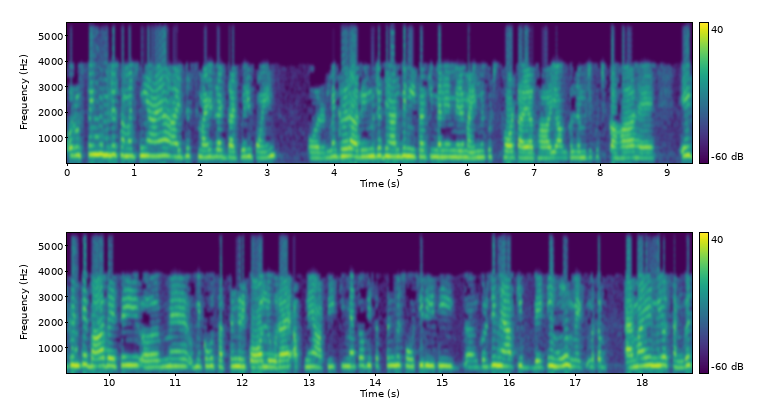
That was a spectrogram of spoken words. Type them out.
और उस टाइम भी मुझे समझ नहीं आया I just smile at that very point और मैं घर आ गई, मुझे ध्यान भी नहीं था कि मैंने, मेरे माइंड में कुछ थॉट आया था, या अंकल ने मुझे कुछ कहा है। एक घंटे बाद ऐसे ही मैं, मेरे को वो सत्संग रिकॉल हो रहा है अपने आप ही, कि मैं तो अभी सत्संग में सोच ही रही थी गुरुजी, मैं आपकी बेटी हूँ मतलब एम आई इन योर संगत?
